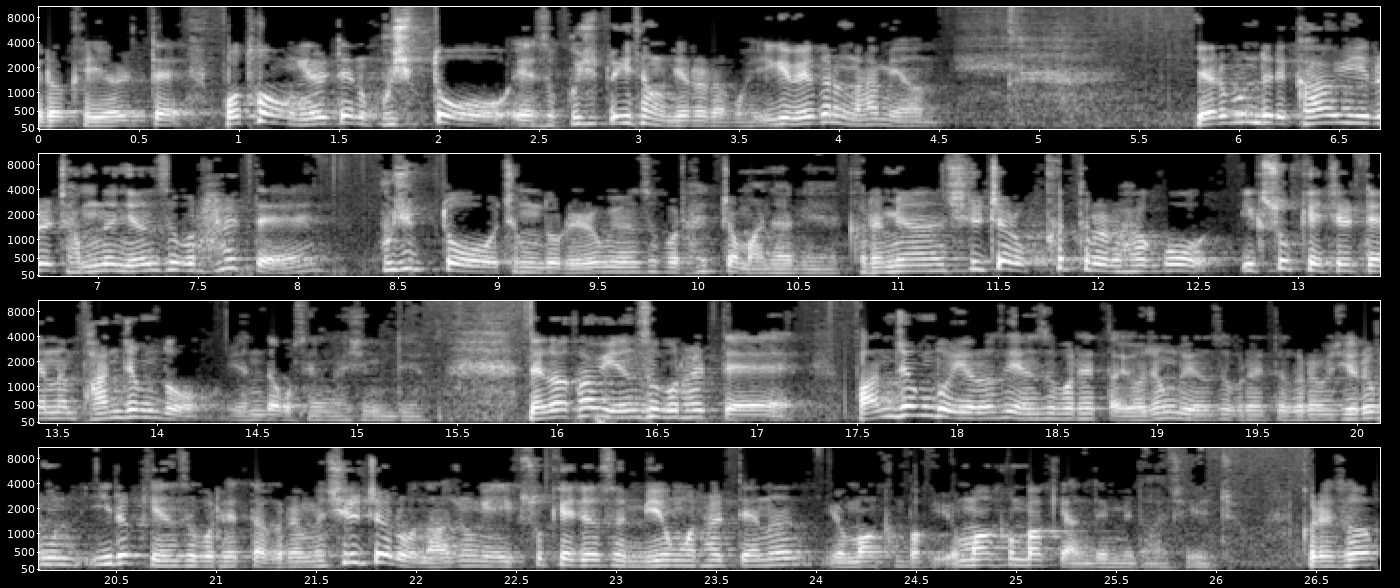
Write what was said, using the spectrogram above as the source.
이렇게 열 때 보통 열 때는 90도에서 90도 이상을 열으라고 해요. 이게 왜 그런가 하면 여러분들이 가위를 잡는 연습을 할 때 90도 정도로 이러고 연습을 했죠 만약에. 그러면 실제로 커트를 하고 익숙해질 때는 반 정도 연다고 생각하시면 돼요. 내가 가위 연습을 할 때 반 정도 열어서 연습을 했다 요 정도 연습을 했다 그러면 여러분 이렇게 연습을 했다 그러면 실제로 나중에 익숙해져서 미용을 할 때는 요만큼밖에 요만큼밖에 안 됩니다. 아시겠죠? 그래서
